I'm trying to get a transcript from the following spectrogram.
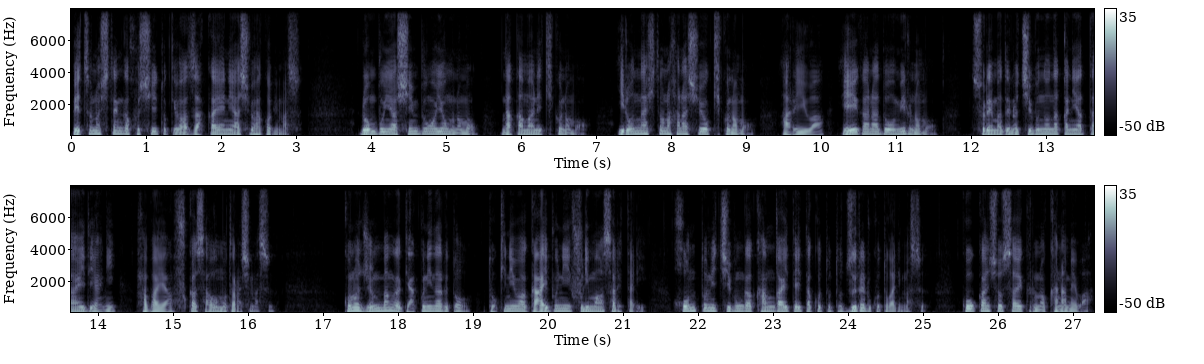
別の視点が欲しい時は雑貨屋に足を運びます。論文や新聞を読むのも仲間に聞くのもいろんな人の話を聞くのもあるいは映画などを見るのもそれまでの自分の中にあったアイデアに幅や深さをもたらします。この順番が逆になると時には外部に振り回されたり本当に自分が考えていたこととずれることがあります。交換書サイクルの要は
